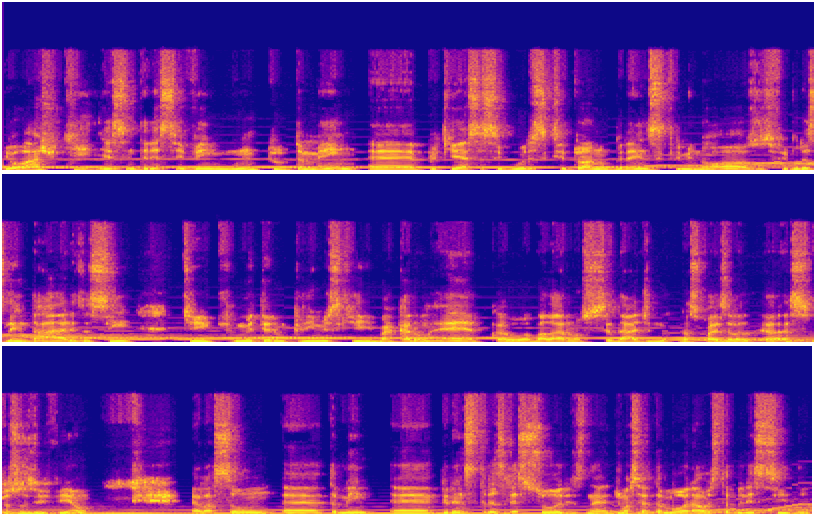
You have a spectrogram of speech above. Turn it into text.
Eu acho que esse interesse vem muito também é, porque essas figuras que se tornam grandes criminosos, figuras lendárias assim, que cometeram crimes que marcaram época ou abalaram a sociedade nas quais ela, essas pessoas viviam, elas são é, também é, grandes transgressores, né, de uma certa moral estabelecida.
